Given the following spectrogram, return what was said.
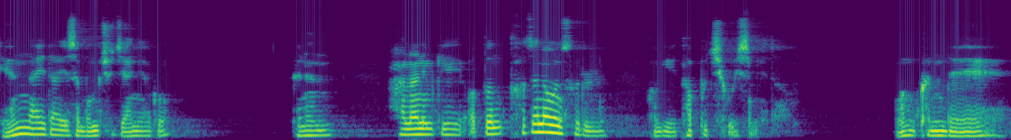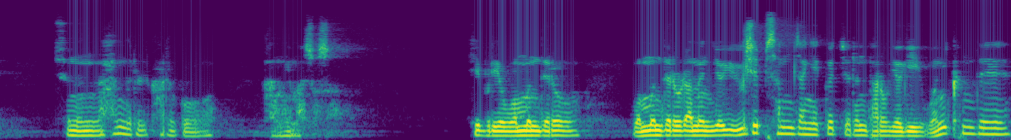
되었나이다 해서 멈추지 아니하고 그는 하나님께 어떤 터져나온 소리를 거기에 덧붙이고 있습니다. 원컨대 주는 하늘을 가르고 강림하소서. 히브리어 원문대로 원문대로라면 여기 63장의 끝절은 바로 여기 원컨대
